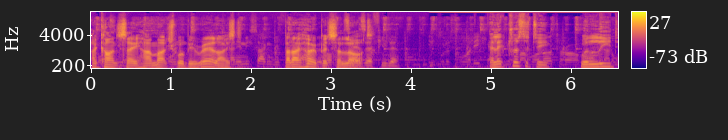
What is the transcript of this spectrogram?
I can't say how much will be realized, but I hope it's a lot. Electricity will lead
